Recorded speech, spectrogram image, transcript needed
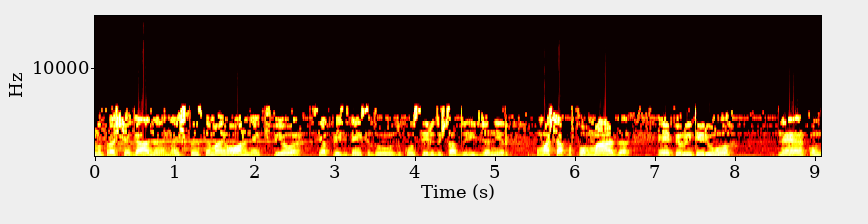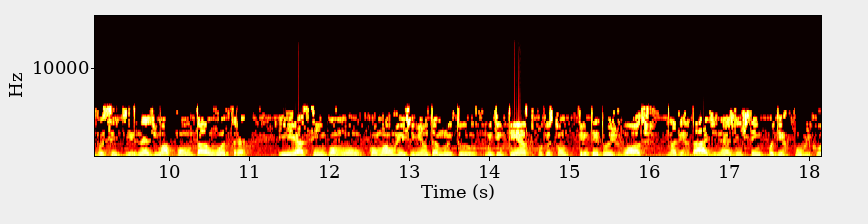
ano para chegar né, na instância maior, né, que veio a ser a presidência do, do Conselho do Estado do Rio de Janeiro. Uma chapa formada é, pelo interior, né, como você diz, né, de uma ponta a outra, e assim, como, como é um regimento é muito, muito intenso, porque são 32 votos, na verdade, né? A gente tem poder público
